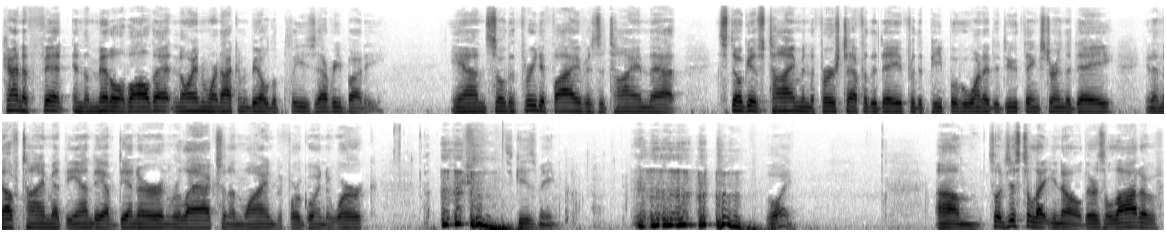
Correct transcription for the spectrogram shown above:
kind of fit in the middle of all that, knowing we're not going to be able to please everybody. And so the three to five is a time that still gives time in the first half of the day for the people who wanted to do things during the day, and enough time at the end to have dinner and relax and unwind before going to work. Excuse me. Boy. Um, so just to let you know, there's a lot of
